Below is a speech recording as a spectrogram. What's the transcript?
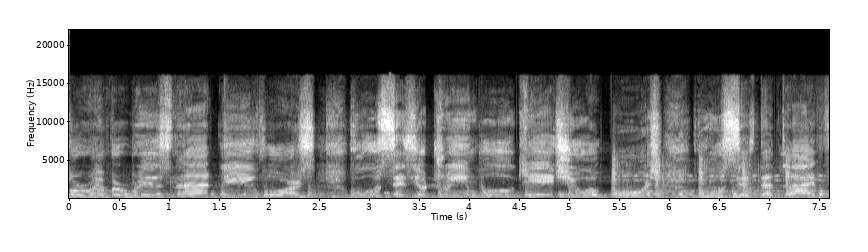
forever is not divorce. Who says your dream will get you a Porsche? Who says that life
